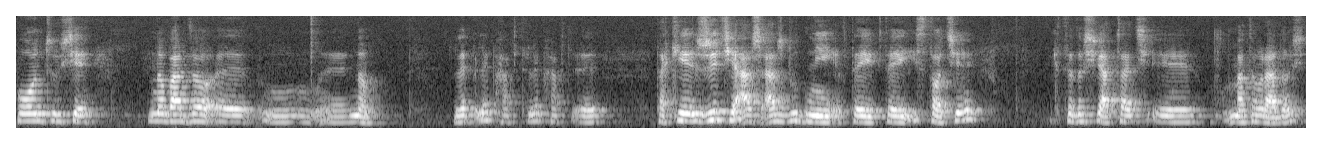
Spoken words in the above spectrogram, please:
połączył się, no bardzo, e, mm, e, no, lep, lephaft, lephaft, e, takie życie aż, aż do dni w tej, w tej istocie. Chce doświadczać, e, ma tą radość,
